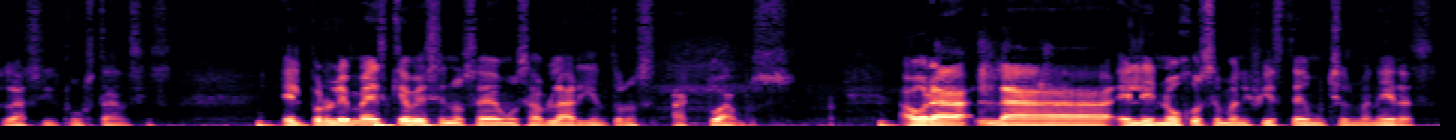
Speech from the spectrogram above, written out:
las circunstancias. El problema es que a veces no sabemos hablar y entonces actuamos. Ahora, la, el enojo se manifiesta de muchas maneras.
